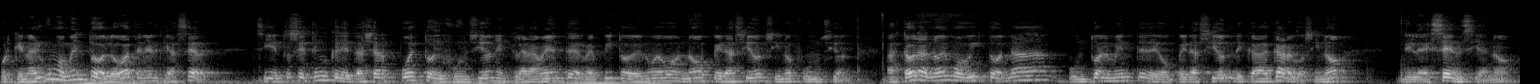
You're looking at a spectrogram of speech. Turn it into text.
porque en algún momento lo va a tener que hacer. ¿sí? Entonces tengo que detallar puestos y funciones claramente, repito de nuevo, no operación sino función. Hasta ahora no hemos visto nada puntualmente de operación de cada cargo, sino de la esencia, ¿no?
